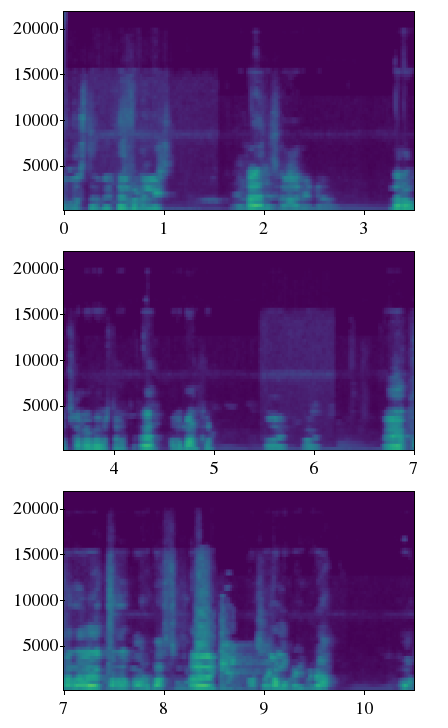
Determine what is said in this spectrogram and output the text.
অবস্থা বেতাল বানালে হ্যাঁ দাঁড়াও ছাড়ার ব্যবস্থা করতে এ আমাকে বান খোল। হয় হয়। এ খারা এ খারা হর বাসুর এই থামো। কামড়াইবে না? হর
